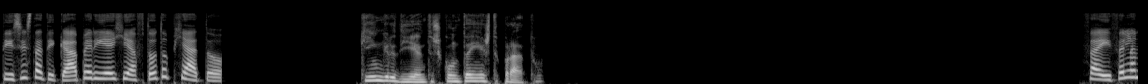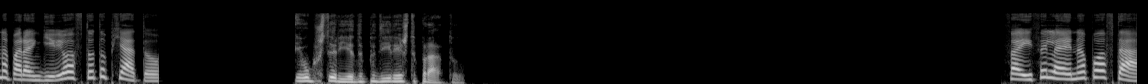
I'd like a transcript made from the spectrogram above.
Τι συστατικά περιέχει αυτό το πιάτο; Que ingredientes contém este prato? Θα ήθελα να παραγγείλω αυτό το πιάτο. Eu gostaria de pedir este prato. Θα ήθελα ένα από αυτά.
